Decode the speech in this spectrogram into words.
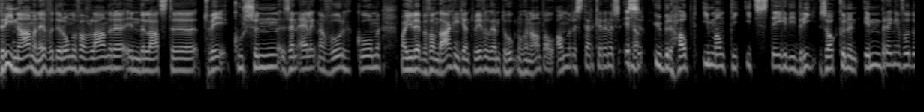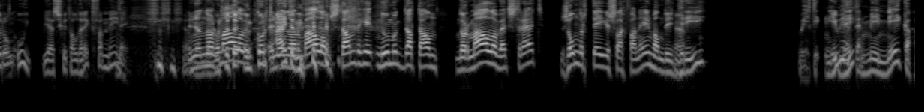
drie namen hè, voor de Ronde van Vlaanderen in de laatste twee koersen zijn eigenlijk naar voren gekomen. Maar jullie hebben vandaag in Gent-Wevelgem toch ook nog een aantal andere sterke renners. Is Ja. er überhaupt iemand die iets tegen die drie zou kunnen inbrengen voor de ronde? Oei, jij schudt al direct van nee. Nee. Ja, In een, normale, een kort in een normale omstandigheid noem ik dat dan normale wedstrijd, zonder tegenslag van één van die Ja. drie. Weet ik niet wie Nee. het ermee mee kan.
